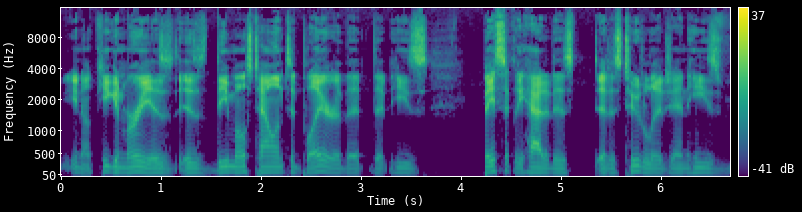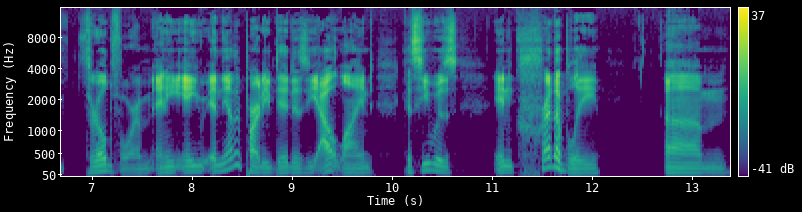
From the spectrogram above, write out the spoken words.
you know, Keegan Murray is is the most talented player that that he's basically had at his at his tutelage, and he's thrilled for him. And he, he and the other part he did is he outlined because he was incredibly. Um,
